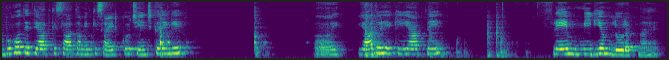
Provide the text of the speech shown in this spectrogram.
बहुत एहतियात के साथ हम इनकी साइड को चेंज करेंगे। याद रहे कि आपने फ्लेम मीडियम लो रखना है।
